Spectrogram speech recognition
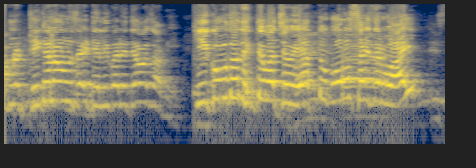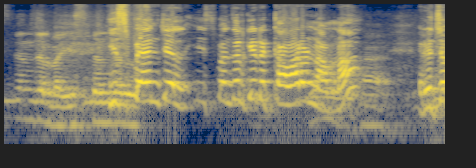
আপনার ঠিকানা অনুযায়ী ডেলিভারি দেওয়া যাবে। কি কবুতর দেখতে পাচ্ছ ভাই? এত বড় সাইজের ভাই। ভাই স্প্যাঞ্জেল স্প্যাঞ্জেল কি এটা কালারের নাম না? হ্যাঁ। এটা হচ্ছে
